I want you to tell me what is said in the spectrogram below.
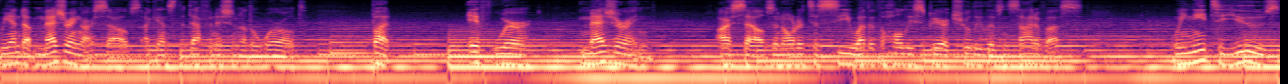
we end up measuring ourselves against the definition of the world. But if we're measuring ourselves in order to see whether the Holy Spirit truly lives inside of us, we need to use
